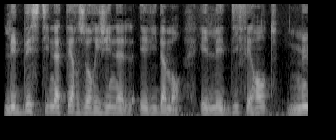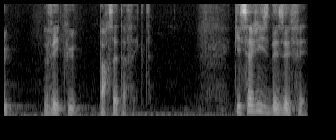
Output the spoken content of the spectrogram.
les destinataires originels, évidemment, et les différentes mues vécues par cet affect. Qu'il s'agisse des effets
